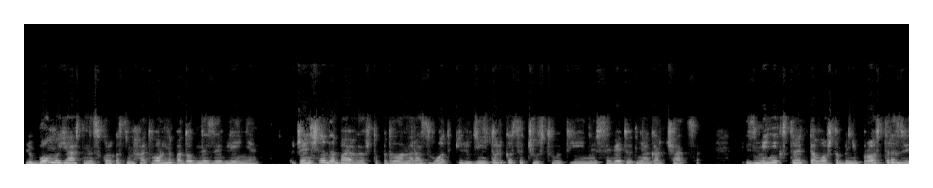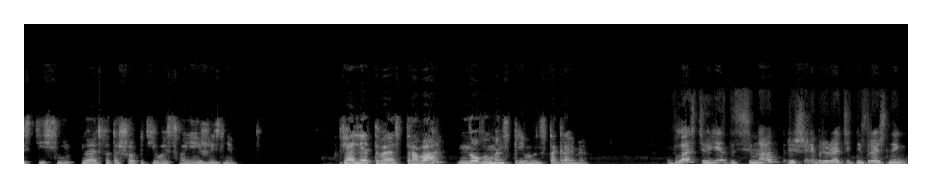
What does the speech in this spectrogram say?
Любому ясно, насколько смехотворно подобное заявление. Женщина добавила, что подала на развод, и люди не только сочувствуют ей, но и советуют не огорчаться. Изменник стоит того, чтобы не просто развестись с ним, но и отфотошопить его из своей жизни. Фиолетовые острова – новый мейнстрим в Инстаграме. Власти уезда Синан решили превратить невзрачные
